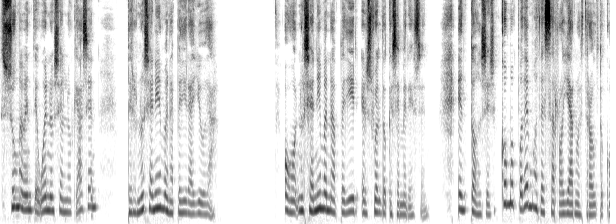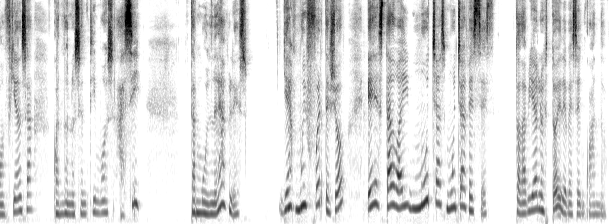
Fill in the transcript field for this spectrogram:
sumamente buenos en lo que hacen, pero no se animan a pedir ayuda o no se animan a pedir el sueldo que se merecen. Entonces, ¿cómo podemos desarrollar nuestra autoconfianza cuando nos sentimos así, tan vulnerables? Y es muy fuerte. Yo he estado ahí muchas, muchas veces. Todavía lo estoy de vez en cuando.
